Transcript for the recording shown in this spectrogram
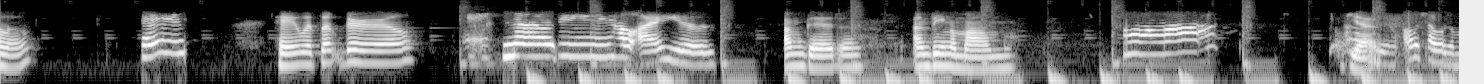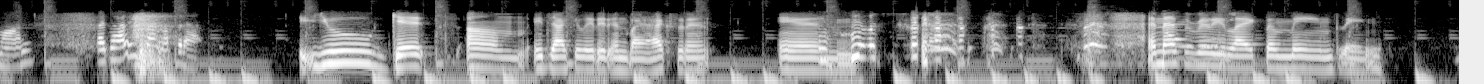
Hello. Hey, Hey, what's up, girl? Nadi, how are you? I'm good. I'm being a mom. Aww. Yes. I wish I was a mom. Like, how do you sign up for that? You get um ejaculated in by accident, and and that's really like the main thing.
